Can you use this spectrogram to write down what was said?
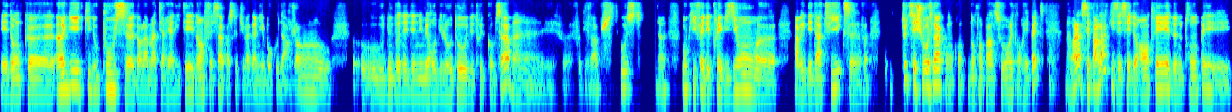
Et donc, euh, un guide qui nous pousse dans la matérialité, non, fais ça parce que tu vas gagner beaucoup d'argent, ou, ou, nous donner des numéros du loto, des trucs comme ça, ben, il faut, dire, ah, oust, hein. ou qui fait des prévisions euh, avec des dates fixes. Euh, toutes ces choses-là dont on parle souvent et qu'on répète, ben voilà, c'est par là qu'ils essayent de rentrer et de nous tromper. Et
